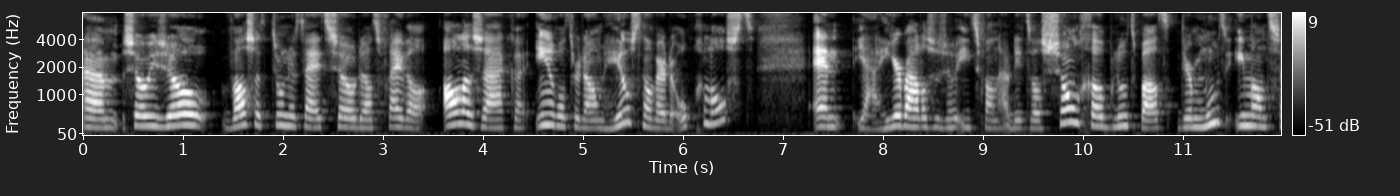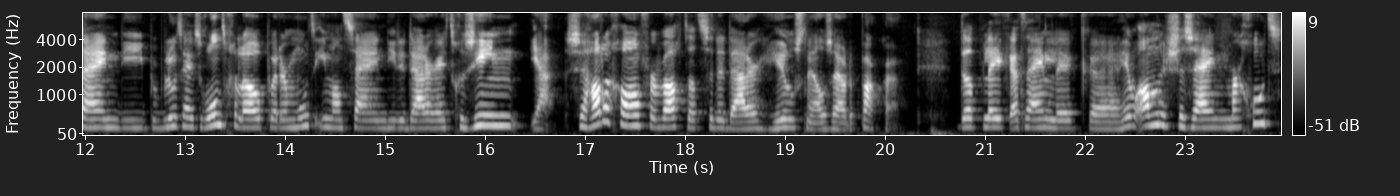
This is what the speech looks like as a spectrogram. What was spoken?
Um, sowieso was het toen de tijd zo dat vrijwel alle zaken in Rotterdam heel snel werden opgelost. En ja, hierbij hadden ze zoiets van, nou dit was zo'n groot bloedbad. Er moet iemand zijn die bebloed heeft rondgelopen. Er moet iemand zijn die de dader heeft gezien. Ja, ze hadden gewoon verwacht dat ze de dader heel snel zouden pakken. Dat bleek uiteindelijk uh, heel anders te zijn. Maar goed,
